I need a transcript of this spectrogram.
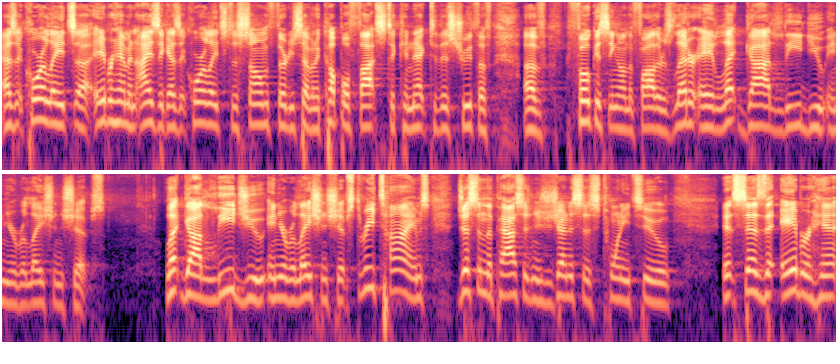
as it correlates, uh, Abraham and Isaac, as it correlates to Psalm 37, a couple thoughts to connect to this truth of, of focusing on the Father's. Letter A, let God lead you in your relationships. Let God lead you in your relationships. Three times, just in the passage in Genesis 22, it says that Abraham,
